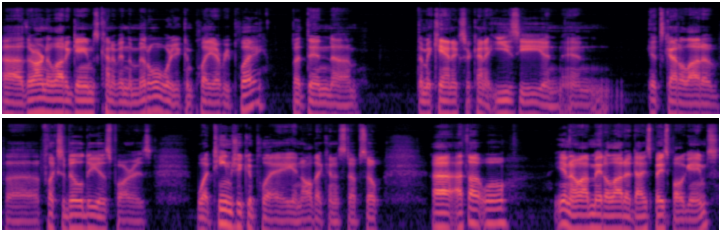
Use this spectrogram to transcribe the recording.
Uh, there aren't a lot of games kind of in the middle where you can play every play, but then um, the mechanics are kind of easy and, and it's got a lot of uh, flexibility as far as what teams you can play and all that kind of stuff. So uh, I thought, well, you know, I've made a lot of dice baseball games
